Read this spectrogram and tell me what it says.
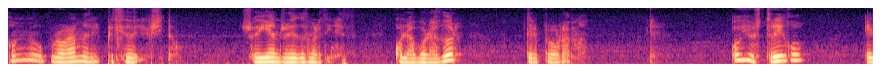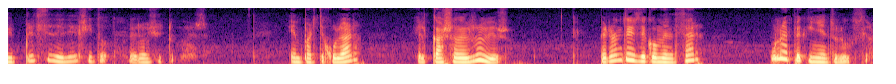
a un nuevo programa del Precio del Éxito. Soy Rodríguez Martínez, colaborador del programa. Hoy os traigo el precio del éxito de los youtubers, en particular el caso de Rubius. Pero antes de comenzar, una pequeña introducción.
